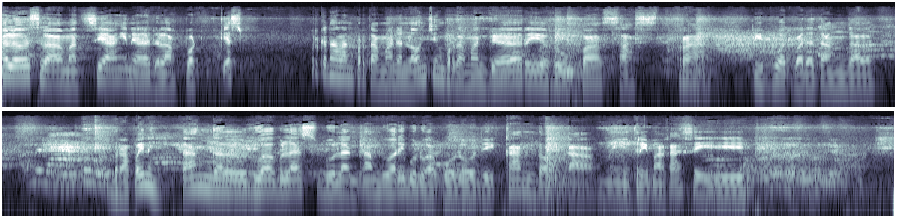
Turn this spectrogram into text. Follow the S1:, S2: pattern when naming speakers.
S1: Halo, selamat siang. Ini adalah podcast perkenalan pertama dan launching pertama dari Rupa Sastra. Dibuat pada tanggal berapa ini? Tanggal 12 bulan 6 2020 di kantor kami. Terima kasih.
